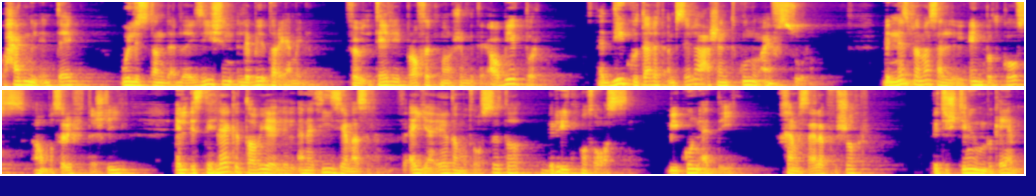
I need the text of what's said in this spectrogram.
وحجم الإنتاج وال standardization اللي بيقدر يعمله. فبالتالي ال profit margin بتاعه بيكبر. هديكوا ثلاث أمثلة عشان تكونوا معايا في الصورة. بالنسبة مثلا لل input cost أو مصاريف التشغيل الاستهلاك الطبيعي لل anesthesia مثلا في أي عيادة متوسطة ب rate متوسط بيكون قد إيه؟ 5000 في الشهر. بتشتريهم بكام؟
